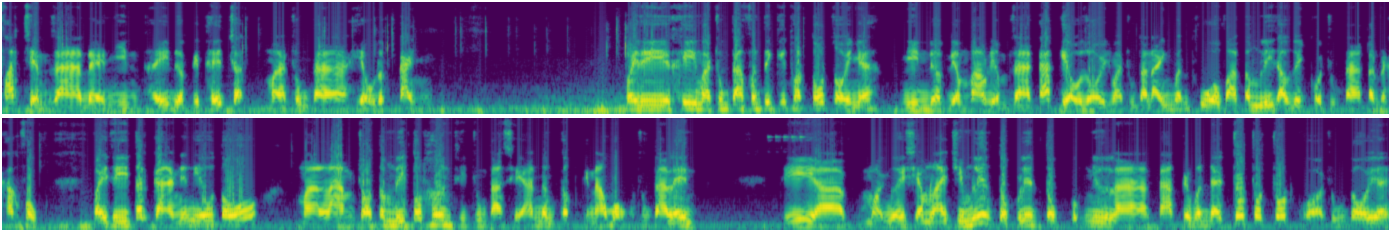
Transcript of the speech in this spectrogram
phát triển ra để nhìn thấy được cái thế trận mà chúng ta hiểu được cảnh. Vậy thì khi mà chúng ta phân tích kỹ thuật tốt rồi nhé nhìn được điểm vào điểm ra các kiểu rồi mà chúng ta đánh vẫn thua và tâm lý giao dịch của chúng ta cần phải khắc phục. Vậy thì tất cả những yếu tố mà làm cho tâm lý tốt hơn thì chúng ta sẽ nâng cấp cái não bộ của chúng ta lên. Thì à, mọi người xem livestream liên tục liên tục cũng như là các cái vấn đề chốt chốt chốt của chúng tôi ấy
